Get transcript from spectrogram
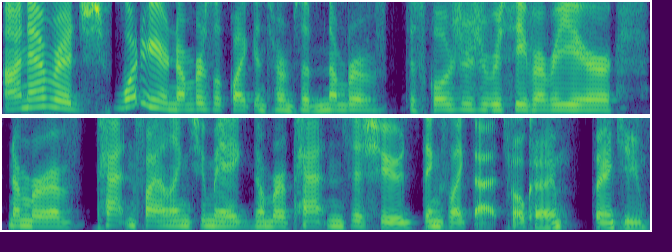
On average, what do your numbers look like in terms of number of disclosures you receive every year, number of patent filings you make, number of patents issued, things like that? Okay, thank you.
